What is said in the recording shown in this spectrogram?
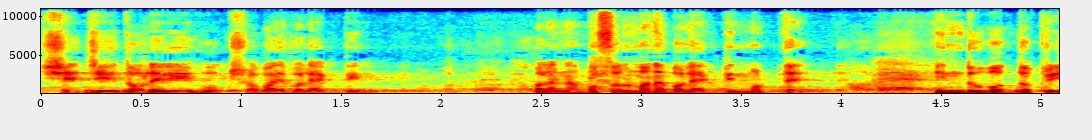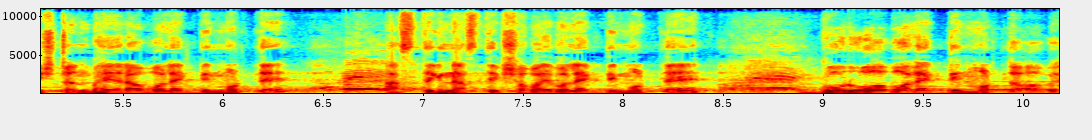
সে যে দলেরই হোক, সবাই বলে একদিন। বলে না, মুসলমানে বলে একদিন মরতে। হিন্দু, বৌদ্ধ, খ্রিস্টান ভাইয়েরাও বলে একদিন মরতে। আস্তিক, নাস্তিক সবাই বলে একদিন মরতে। গরুও বলে একদিন মরতে হবে।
